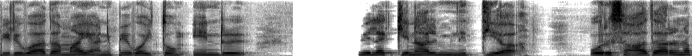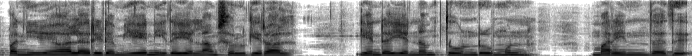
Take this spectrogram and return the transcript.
பிடிவாதமாய் அனுப்பி வைத்தோம் என்று விளக்கினாள் நித்யா. ஒரு சாதாரண பணியாளரிடம் ஏன் இதையெல்லாம் சொல்கிறாள்? என்ற எண்ணம் தோன்றும் முன் மறைந்தது.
